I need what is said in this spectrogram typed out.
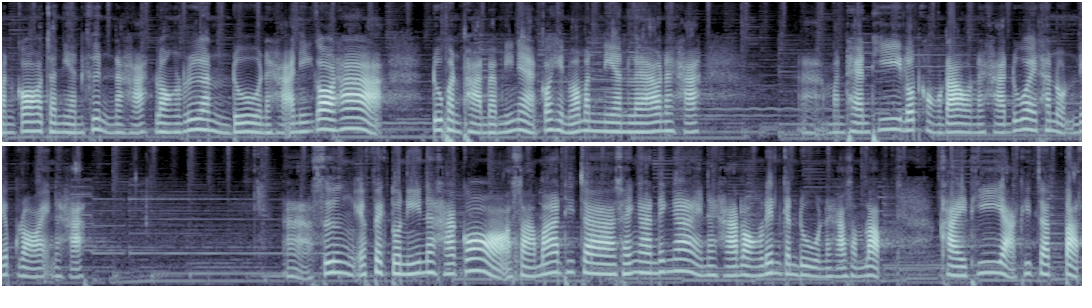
มันก็จะเนียนขึ้นนะคะ ลองเลื่อนดูนะคะ อันนี้ก็ถ้าดูผ่านๆแบบนี้เนี่ยก็เห็นว่ามันเนียนแล้วนะคะอ่ามันแทนที่รถของเรานะคะ ด้วยถนนเรียบร้อยนะคะอ่าซึ่งเอฟเฟกตัวนี้นะคะก็สามารถที่จะใช้งานได้ง่ายนะคะ ลองเล่นกันดูนะคะสำหรับ ใครที่อยากที่จะตัด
